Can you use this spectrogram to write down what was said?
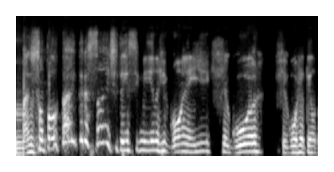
mas o São Paulo tá interessante. Tem esse menino Rigoni aí que chegou, chegou já tem um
